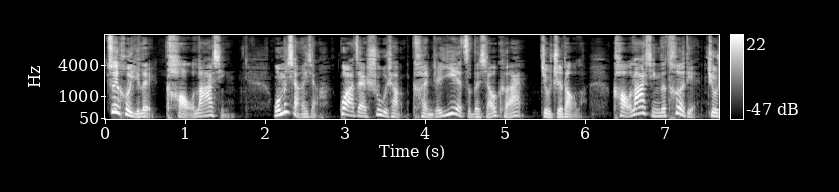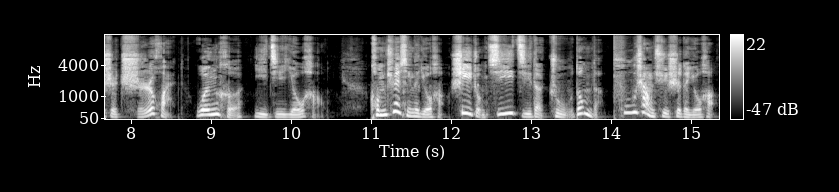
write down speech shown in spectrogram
最后一类考拉型，我们想一想啊，挂在树上啃着叶子的小可爱就知道了。考拉型的特点就是迟缓、温和以及友好。孔雀型的友好是一种积极的、主动的、扑上去式的友好。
